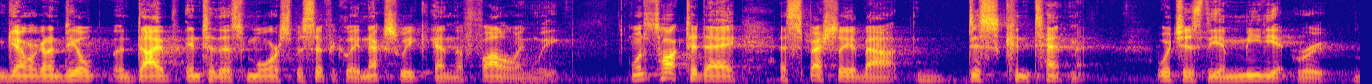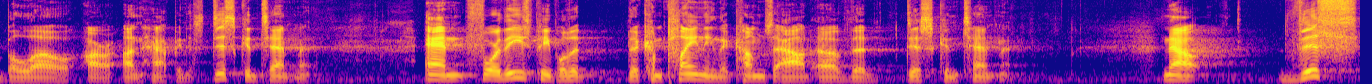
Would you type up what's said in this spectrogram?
Again, we're going to deal, uh, dive into this more specifically next week and the following week. I want to talk today especially about discontentment, which is the immediate root below our unhappiness. Discontentment. And for these people, the, the complaining that comes out of the discontentment. Now, this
